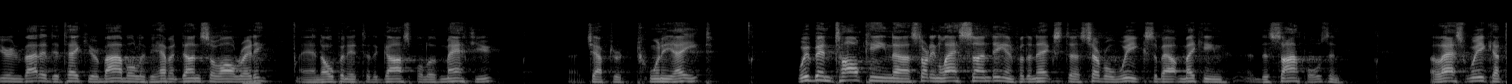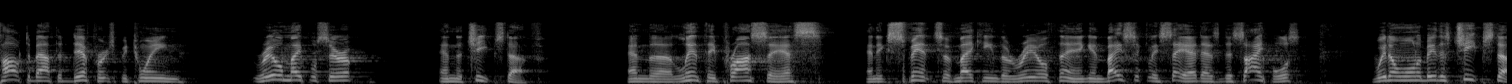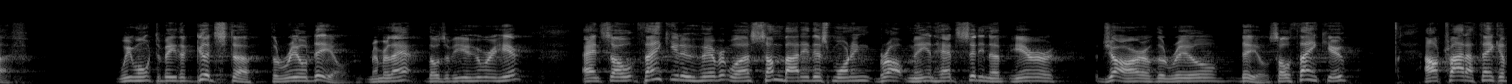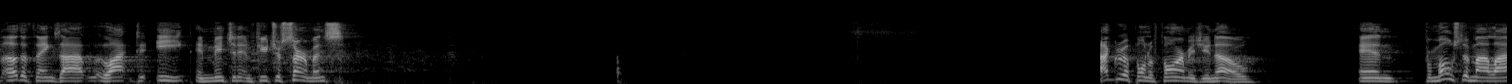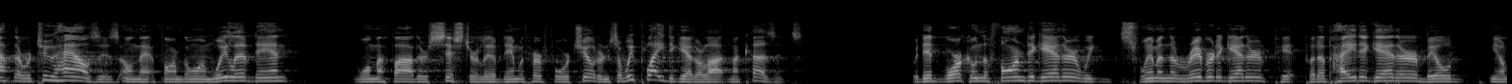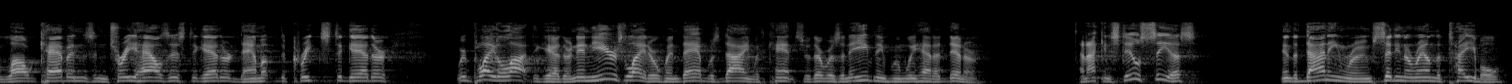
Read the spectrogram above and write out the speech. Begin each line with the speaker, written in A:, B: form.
A: You're invited to take your Bible, if you haven't done so already, and open it to the Gospel of Matthew, uh, chapter 28. We've been talking uh, starting last Sunday and for the next uh, several weeks about making disciples. And uh, last week I talked about the difference between real maple syrup and the cheap stuff, and the lengthy process and expense of making the real thing, and basically said, as disciples, we don't want to be the cheap stuff. We want to be the good stuff, the real deal. Remember that? Those of you who were here? And so, thank you to whoever it was. Somebody this morning brought me and had sitting up here a jar of the real deal. So, thank you. I'll try to think of other things I like to eat and mention it in future sermons. I grew up on a farm, as you know, and for most of my life, there were two houses on that farm the one we lived in, the one my father's sister lived in with her four children. So we played together a lot, my cousins. We did work on the farm together. We swim in the river together, put up hay together, build you know log cabins and tree houses together, dam up the creeks together. We played a lot together. And then years later, when Dad was dying with cancer, there was an evening when we had a dinner. And I can still see us in the dining room sitting around the table.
